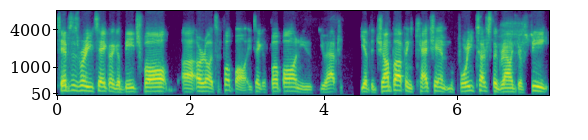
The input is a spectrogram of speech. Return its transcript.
tips is where you take like a beach ball, uh, or no, it's a football. You take a football and you you have to you have to jump up and catch it and before you touch the ground with your feet.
